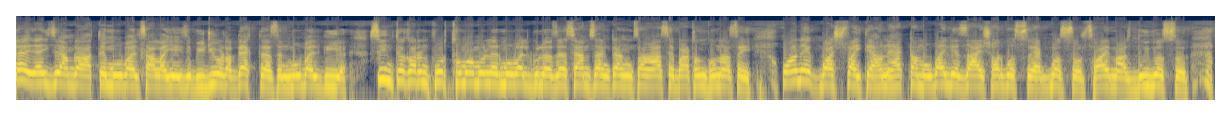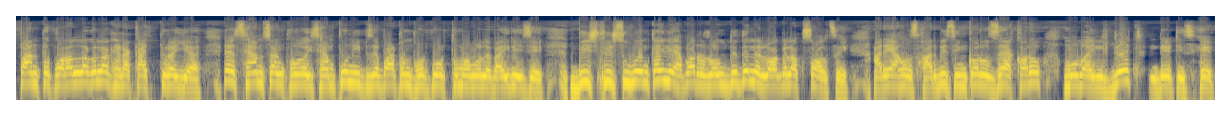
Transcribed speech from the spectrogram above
হ্যাঁ এই যে আমরা হাতে মোবাইল চালাই, এই যে ভিডিওটা দেখতে আছেন মোবাইল দিয়ে। চিন্তা করেন প্রথম আমলের মোবাইলগুলো যে স্যামসাং ট্যামসাং আছে বাটন ফোন আছে, অনেক বয়স পাইতে এখন একটা মোবাইলে যায় সর্বোচ্চ এক বছর, ছয় মাস, দুই বছর। পানতে পড়ার লগে লগে এটা কাটতুরাইয়া। এ স্যামসাং ফোন ওই শ্যাম্পুনি যে বাটন ফোন প্রথম আমলে বাইরেছে, বিশ ফিট সুবেন খাইলে আবার রৌদে দিলে লগে লগ চলছে। আর এখন সার্ভিসিং করো, যা করো mobile date date is head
